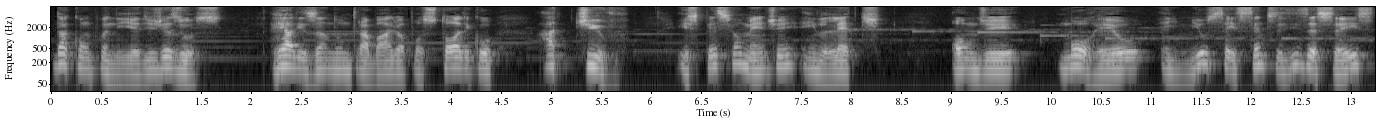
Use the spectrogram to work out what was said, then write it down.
da Companhia de Jesus, realizando um trabalho apostólico ativo, especialmente em Lete, onde morreu em 1616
